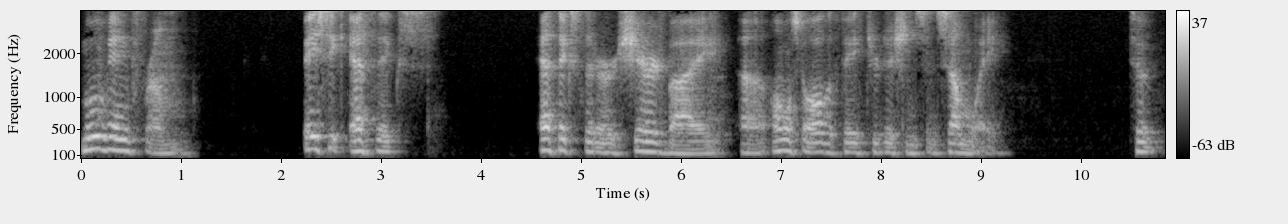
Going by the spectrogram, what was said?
moving from basic ethics, ethics that are shared by uh, almost all the faith traditions in some way, to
